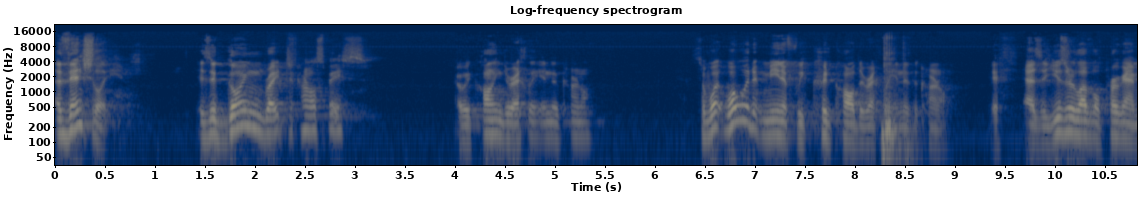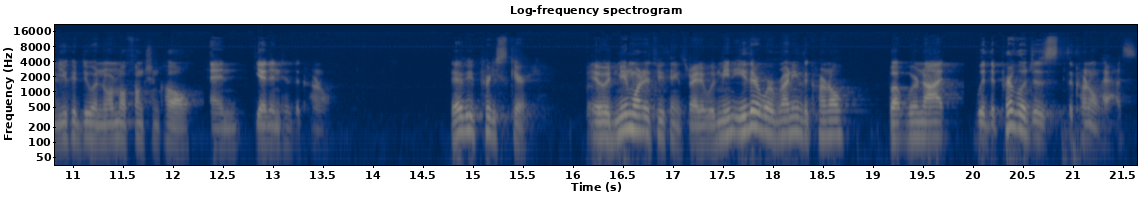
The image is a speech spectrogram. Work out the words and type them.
eventually. Is it going right to kernel space? Are we calling directly into the kernel? So what, what would it mean if we could call directly into the kernel? If, as a user level program, you could do a normal function call and get into the kernel. That would be pretty scary. It would mean one of two things, right? It would mean either we're running the kernel, but we're not with the privileges the kernel has,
